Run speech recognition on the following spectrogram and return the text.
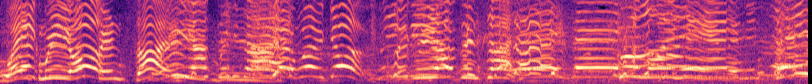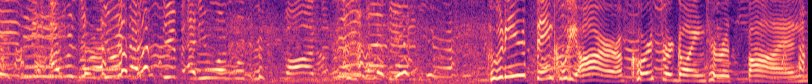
Wake me up inside. Wake me up inside. Can't wake up. Wake me up inside. Save me. I was just doing that to see if anyone would respond. and people did. Who do you think we are? Of course we're going to respond.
